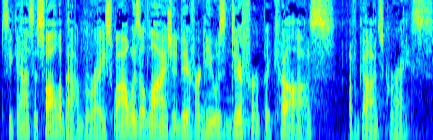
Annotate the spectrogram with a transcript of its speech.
See, guys, it's all about grace. Why was Elijah different? He was different because of God's grace.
